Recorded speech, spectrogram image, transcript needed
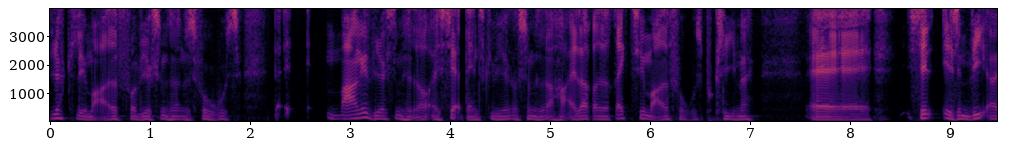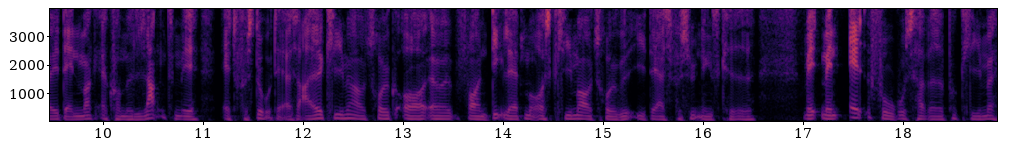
virkelig meget for virksomhedernes fokus. Der, mange virksomheder, og især danske virksomheder, har allerede rigtig meget fokus på klima. Øh, selv SMV'er i Danmark er kommet langt med at forstå deres eget klimaaftryk, og øh, for en del af dem også klimaaftrykket i deres forsyningskæde. Men, men alt fokus har været på klima.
